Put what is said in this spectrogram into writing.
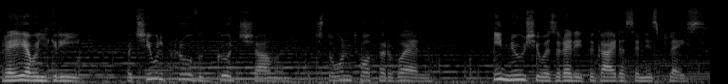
Frea will grieve, but she will prove a good shaman. Storn taught her well. He knew she was ready to guide us in his place.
